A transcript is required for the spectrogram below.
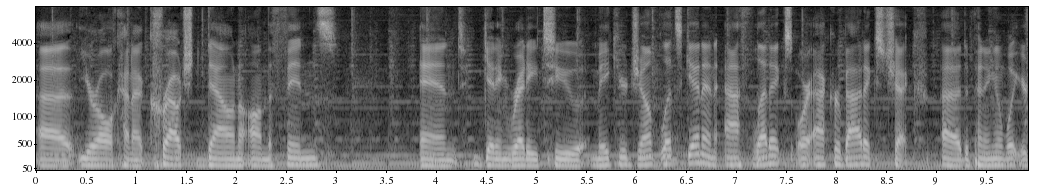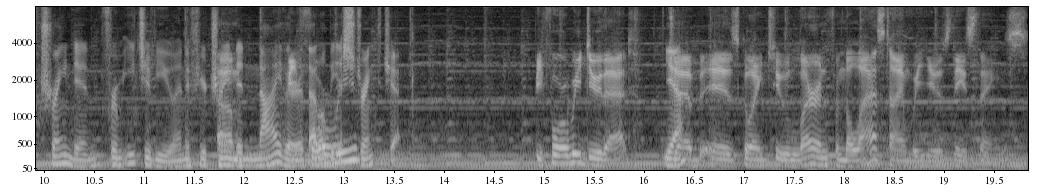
uh, you're all kind of crouched down on the fins and getting ready to make your jump. Let's get an athletics or acrobatics check, uh, depending on what you're trained in from each of you. And if you're trained Um, in neither, that'll be a strength check. Before we do that, Yeah. Jeb is going to learn from the last time we used these things,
